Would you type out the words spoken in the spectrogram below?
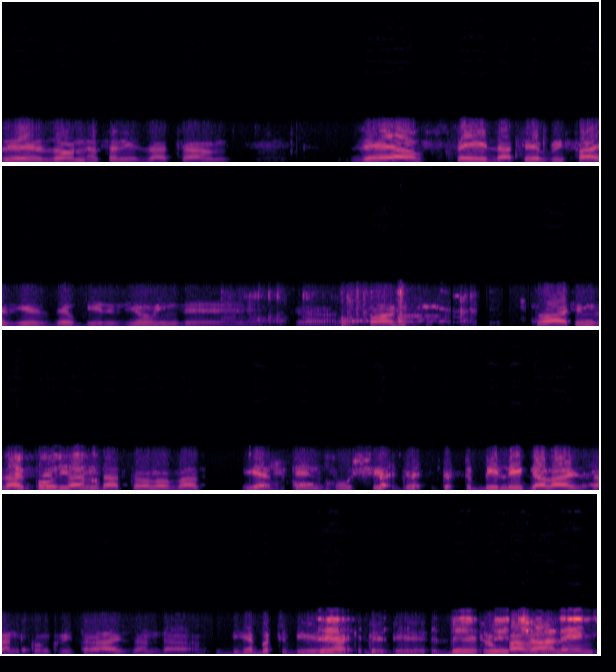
uh, though, Nathan, is that um, they have said that every five years they'll be reviewing the, uh, the policy. So I think that's the, policy. time that all of us, yes, can push it to be legalized and concretized and uh, be able to be The- enacted. Uh, the, through the parliament. challenge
